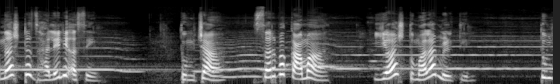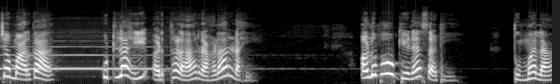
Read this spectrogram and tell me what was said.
नष्ट झालेली असेल. तुमच्या सर्व कामात यश तुम्हाला मिळतील. तुमच्या मार्गात कुठलाही अडथळा राहणार नाही. अनुभव घेण्यासाठी तुम्हाला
